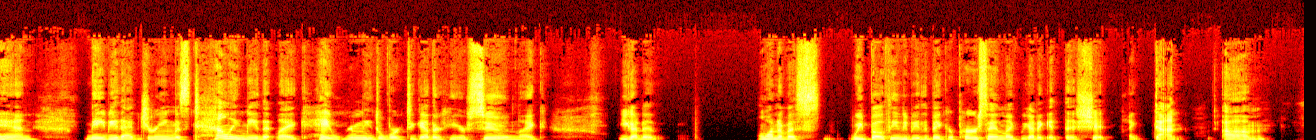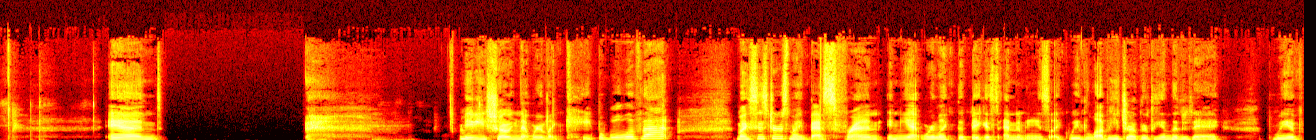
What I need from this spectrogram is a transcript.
And maybe that dream was telling me that like, hey, we're gonna need to work together here soon. Like you gotta one of us we both need to be the bigger person like we got to get this shit like done um and maybe showing that we're like capable of that my sister is my best friend and yet we're like the biggest enemies like we love each other at the end of the day we have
